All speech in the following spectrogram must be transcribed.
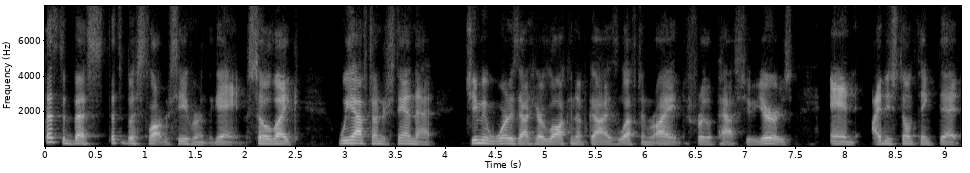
That's the best. That's the best slot receiver in the game. So like we have to understand that Jimmy Ward is out here locking up guys left and right for the past few years. And I just don't think that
